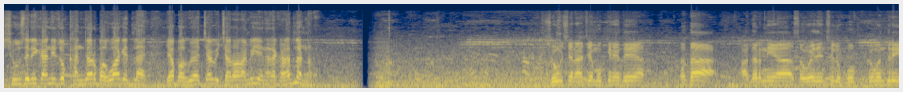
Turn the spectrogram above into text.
शिवसैनिकांनी जो खांद्यावर भगवा घेतला आहे या भगव्याच्या विचारावर आम्ही येणाऱ्या काळात लढणार आहे. शिवसेनाचे मुख्य नेते तथा आदरणीय संवेदनशील उपमुख्यमंत्री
